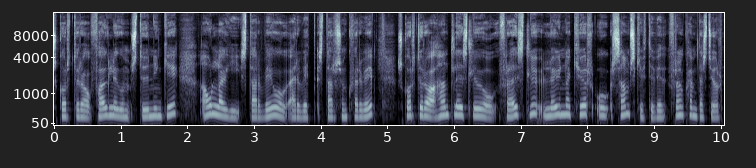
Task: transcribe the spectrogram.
skortur á faglegum stuðningi, álag í starfi og erfitt starfsumhverfi, skortur á handleiðslu og fræðslu, launakjör og samskipti við framkvæmdastjórn.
